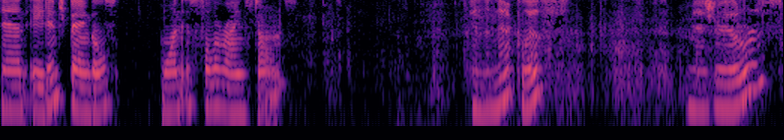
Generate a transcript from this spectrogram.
and 8-inch bangles. One is full of rhinestones. And the necklace measures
